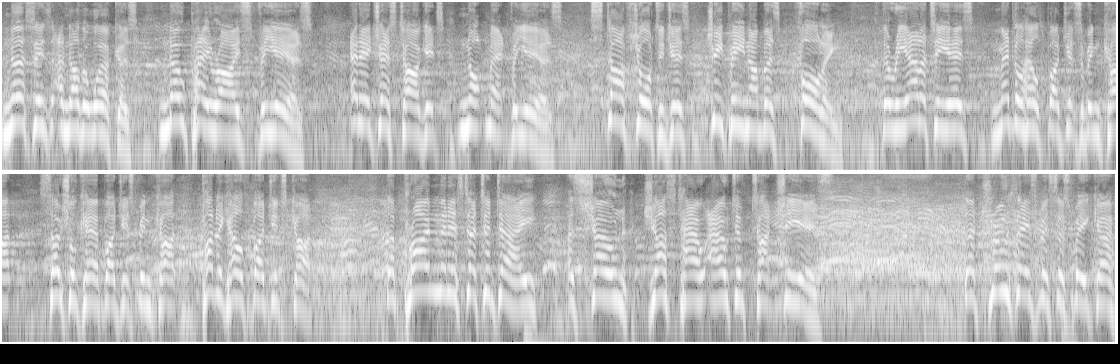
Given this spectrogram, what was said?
Nurses and other workers, no pay rise for years. NHS targets not met for years. Staff shortages, GP numbers falling. The reality is mental health budgets have been cut, social care budgets been cut, public health budgets cut. The Prime Minister today has shown just how out of touch he is. The truth is, Mr. Speaker,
